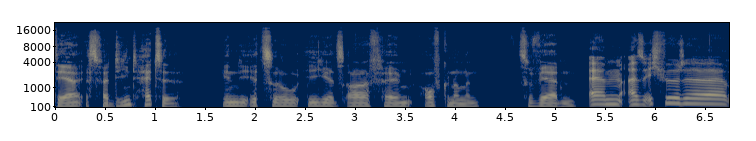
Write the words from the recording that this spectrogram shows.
der es verdient hätte, in die Itzehoe Eagles Hall of Fame aufgenommen zu werden? Ähm, also ich würde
